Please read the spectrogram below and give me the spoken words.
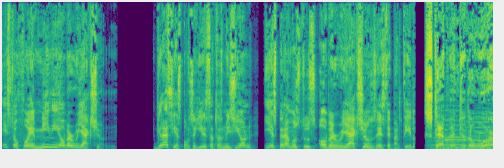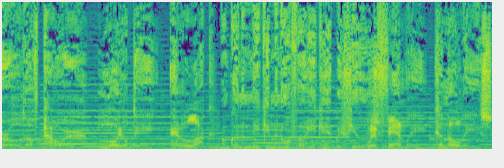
Esto fue Mini Overreaction. Gracias por seguir esta transmisión y esperamos tus overreactions de este partido. Step into the world of power, loyalty and luck. I'm gonna make him an offer he can't refuse. With family, cannolis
